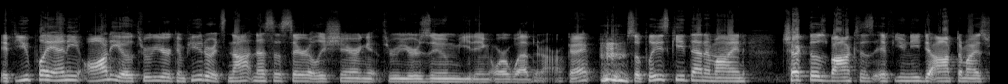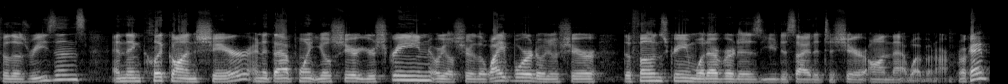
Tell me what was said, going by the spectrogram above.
if you play any audio through your computer, it's not necessarily sharing it through your Zoom meeting or webinar, okay? so please keep that in mind. Check those boxes if you need to optimize for those reasons, and then click on share, and at that point you'll share your screen, or you'll share the whiteboard, or you'll share the phone screen, whatever it is you decided to share on that webinar, okay?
